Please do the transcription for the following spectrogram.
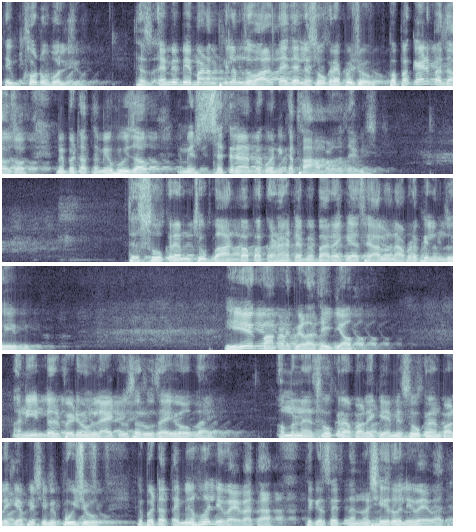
તમે ખોટું બોલજો. તો એમ બે માણસ ફિલ્મ જો હાલતા જાય એટલે છોકરાએ પૂછ્યું, પપ્પા, કેણ પર જાવ છો? મેં બેટા, તમે હું જાઓ. મેં સત્યનારાયણ ભગવાનની કથા સાંભળવા જાવી છે. તો છોકરા એમ છું બાન બાપા ઘણા ટાઈમે બહાર ગયા છે. હાલો ને, આપણે ફિલ્મ જોઈએ. એક બાંકડે ભેળા થઈ ગયા. અને ઇન્ટર પડ્યું લાઇટો શરૂ થઈ, હો ભાઈ. અમને છોકરા પાળી ગયા, અમે છોકરાને પાળી ગયા. પછી મેં પૂછ્યું કે, બેટા, તમે શું લેવાયા હતા? તો કે સત્યનારાયણનો શેરો લેવાયા હતા.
